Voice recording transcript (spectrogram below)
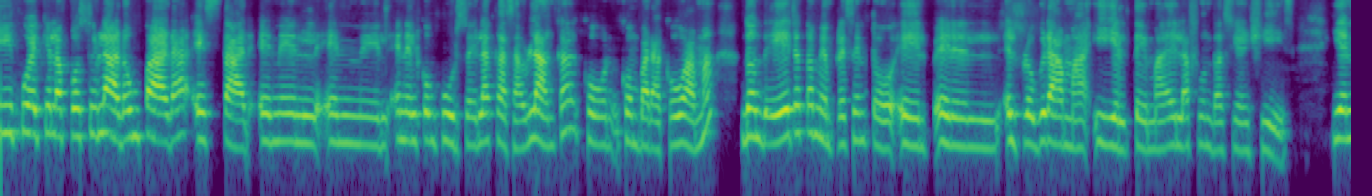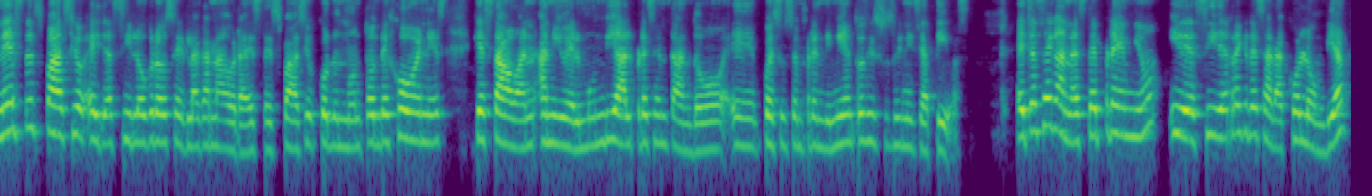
y fue que la postularon para estar en el, en el, en el concurso de la Casa Blanca con, con Barack Obama, donde ella también presentó el, el, el, programa y el tema de la Fundación She's. Y en este espacio ella sí logró ser la ganadora de este espacio con un montón de jóvenes que estaban a nivel mundial presentando eh, pues sus emprendimientos y sus iniciativas. Ella se gana este premio y decide regresar a Colombia.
